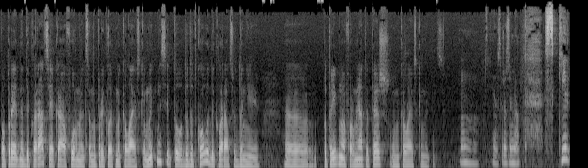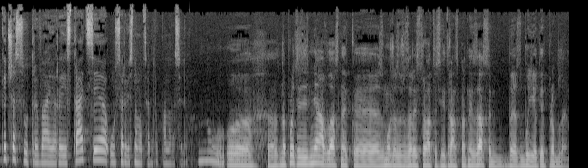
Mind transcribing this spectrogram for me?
попередня декларація, яка оформлюється, наприклад, Миколаївська митниці, то додаткову декларацію до неї е, потрібно оформляти теж у Миколаївській митниці. Угу. Я зрозуміла. Скільки часу триває реєстрація у сервісному центру, пане Василю? Ну, е, на протязі дня власник е, зможе зареєструвати свій транспортний засіб без будь-яких проблем.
